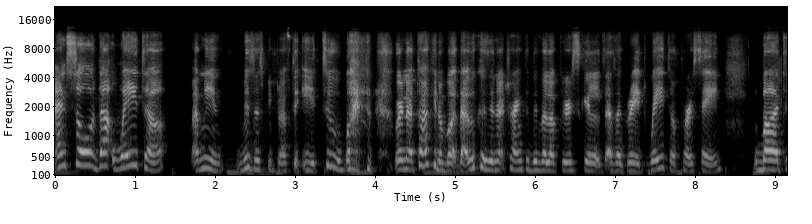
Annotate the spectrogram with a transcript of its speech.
And so that waiter, I mean, mm-hmm. business people have to eat too, but we're not talking about that because you're not trying to develop your skills as a great waiter per se. But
